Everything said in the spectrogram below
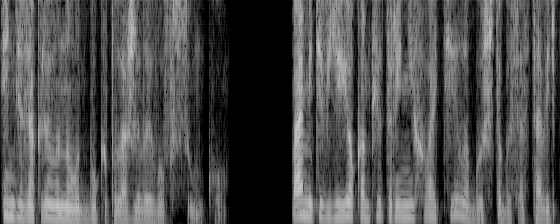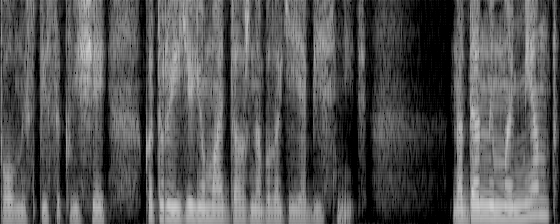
Энди закрыла ноутбук и положила его в сумку. Памяти в ее компьютере не хватило бы, чтобы составить полный список вещей, которые ее мать должна была ей объяснить. На данный момент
